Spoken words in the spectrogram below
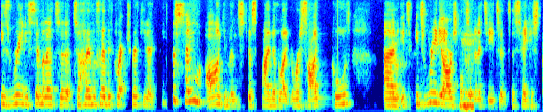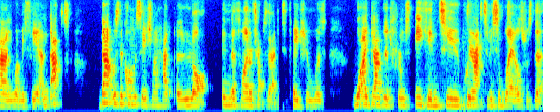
is really similar to, to homophobic rhetoric. You know, it's the same arguments, just kind of like recycled. And yeah. it's it's really our responsibility to, to take a stand when we see it. And that's that was the conversation I had a lot in the final chapter of that dissertation was what I gathered from speaking to queer activists in Wales was that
